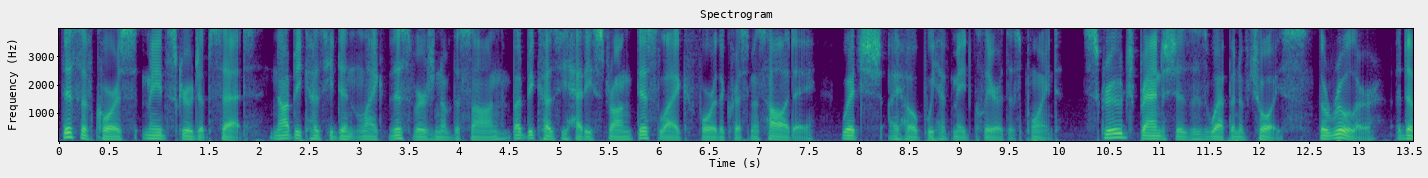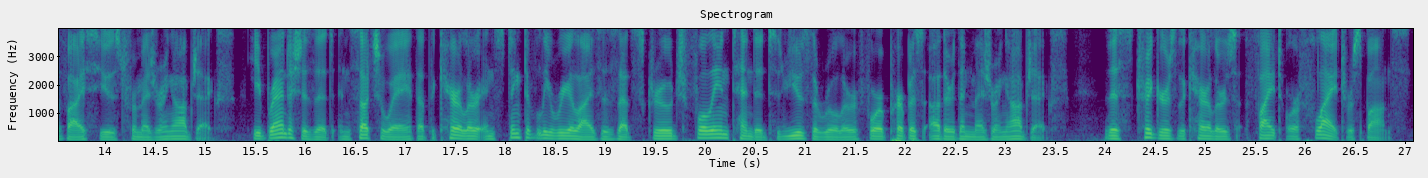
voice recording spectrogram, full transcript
This, of course, made Scrooge upset, not because he didn't like this version of the song, but because he had a strong dislike for the Christmas holiday which I hope we have made clear at this point. Scrooge brandishes his weapon of choice, the ruler, a device used for measuring objects. He brandishes it in such a way that the caroler instinctively realizes that Scrooge fully intended to use the ruler for a purpose other than measuring objects. This triggers the caroler's fight or flight response.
